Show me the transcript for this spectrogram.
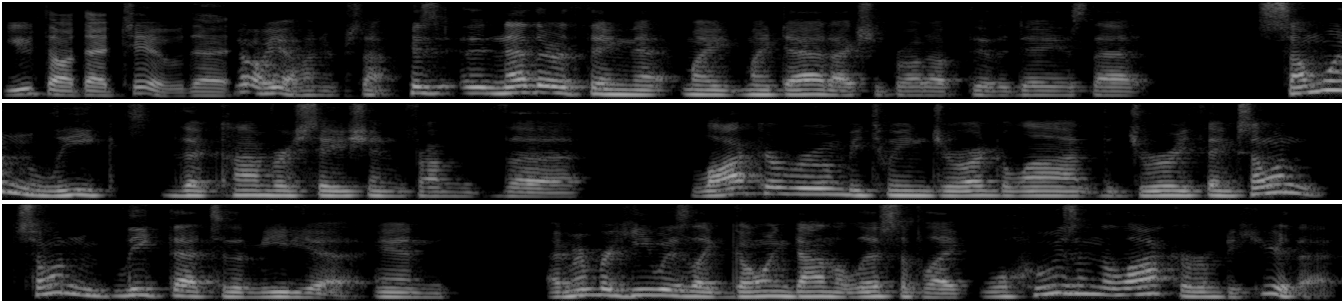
you thought that too that Oh yeah, hundred percent. Because another thing that my my dad actually brought up the other day is that someone leaked the conversation from the locker room between Gerard Gallant, the Drury thing. Someone someone leaked that to the media, and I remember he was like going down the list of like, well, who's in the locker room to hear that?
